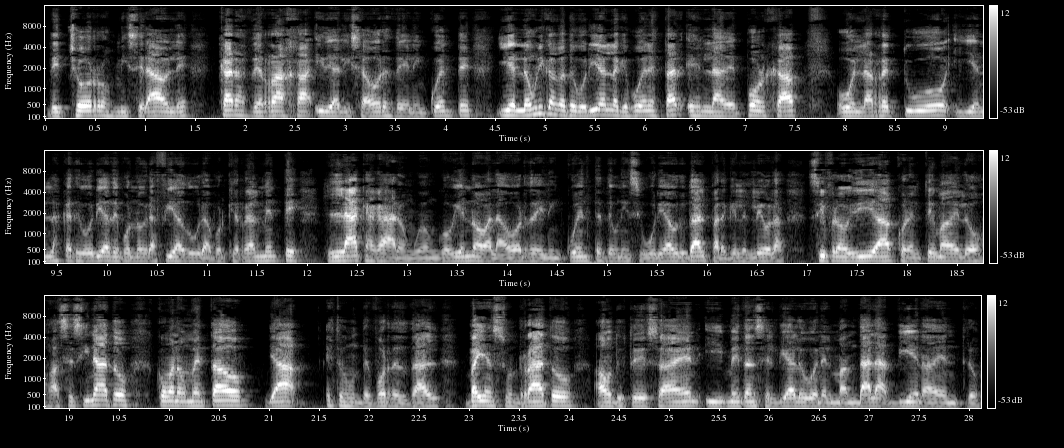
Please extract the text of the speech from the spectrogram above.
de chorros miserables, caras de raja, idealizadores de delincuentes, y en la única categoría en la que pueden estar es la de Pornhub o en la Red Tubo y en las categorías de pornografía dura, porque realmente la cagaron, weón. Gobierno avalador de delincuentes, de una inseguridad brutal, para que les leo la cifra hoy día con el tema de los asesinatos, cómo han aumentado ya esto es un desborde total. Váyanse un rato a donde ustedes saben y métanse el diálogo en el mandala bien adentro.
